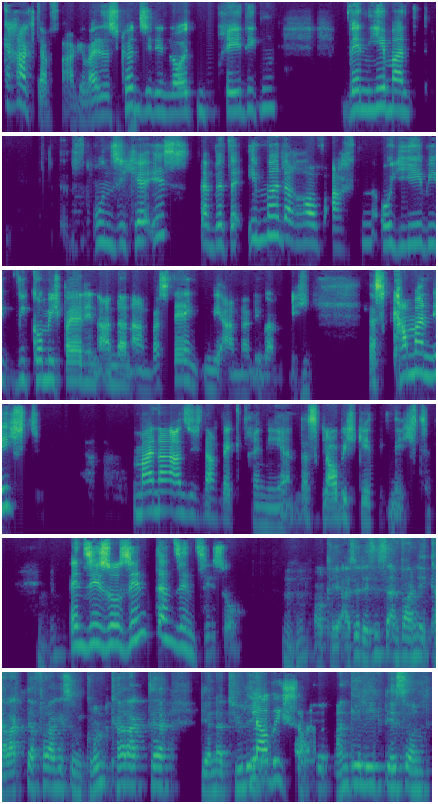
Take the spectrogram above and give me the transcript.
Charakterfrage, weil das können Sie den Leuten predigen. Wenn jemand unsicher ist, dann wird er immer darauf achten, oh je, wie, wie komme ich bei den anderen an? Was denken die anderen über mich? Das kann man nicht meiner Ansicht nach wegtrainieren. Das glaube ich geht nicht. Mhm. Wenn sie so sind, dann sind sie so. Mhm, okay, also das ist einfach eine Charakterfrage, so ein Grundcharakter, der natürlich angelegt ist und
